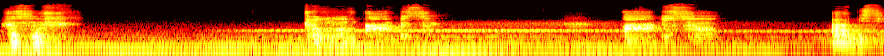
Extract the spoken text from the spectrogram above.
Hızır. Gönül'ün abisi. Abisi. Abisi.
